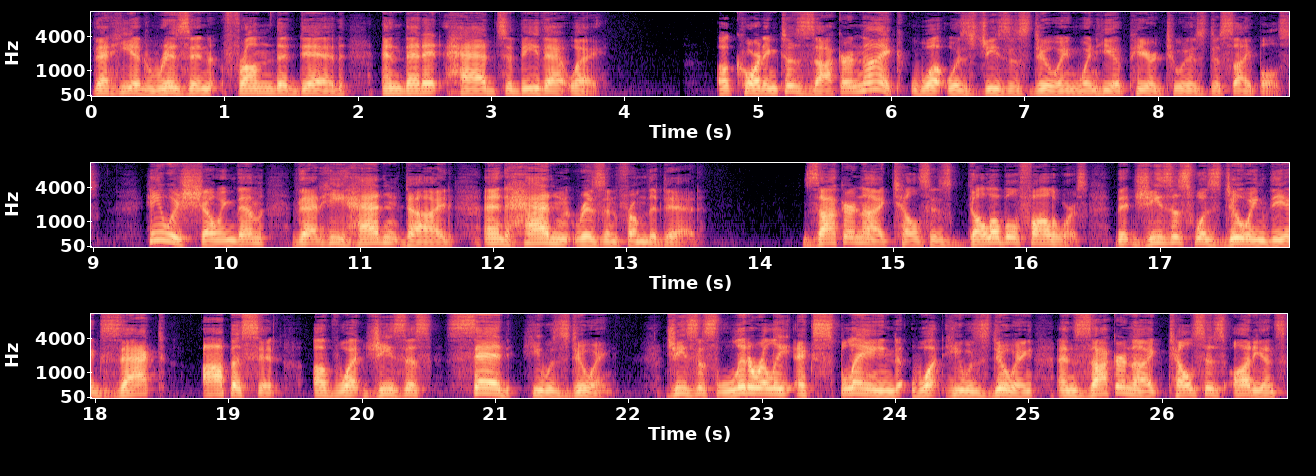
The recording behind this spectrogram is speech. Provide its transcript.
that he had risen from the dead and that it had to be that way. According to Zakir Naik, what was Jesus doing when he appeared to his disciples? He was showing them that he hadn't died and hadn't risen from the dead. Zakir Naik tells his gullible followers that Jesus was doing the exact opposite of what Jesus said he was doing. Jesus literally explained what he was doing, and Zakir Naik tells his audience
